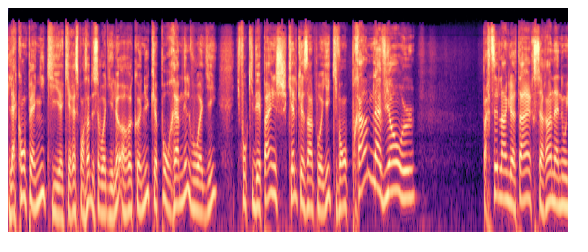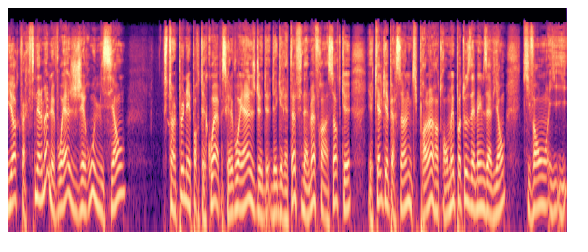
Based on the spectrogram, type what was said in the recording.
la compagnie qui, qui est responsable de ce voilier-là a reconnu que pour ramener le voilier, il faut qu'il dépêche quelques employés qui vont prendre l'avion, eux, partir de l'Angleterre, se rendre à New York. Fait que finalement, le voyage zéro émission, c'est un peu n'importe quoi, parce que le voyage de, de- de Greta, finalement, fera en sorte qu'il y a quelques personnes qui probablement rentreront même pas tous des mêmes avions, qui vont, ils,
